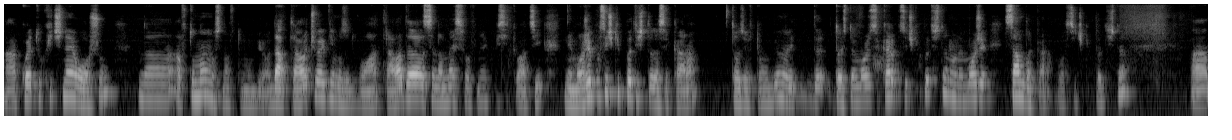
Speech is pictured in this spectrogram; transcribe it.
а, което хич не е лошо, на автономност на автомобила. Да, трябва човек да има зад вола, трябва да се намесва в някакви ситуации. Не може по всички пътища да се кара този автомобил, нали, да, т.е. той може да се кара по всички пътища, но не може сам да кара във всички пътища. А,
